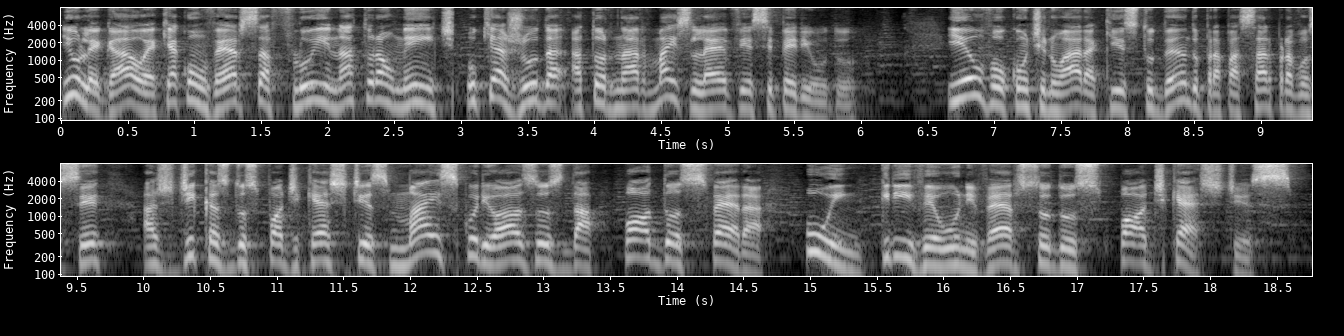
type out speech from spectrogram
E o legal é que a conversa flui naturalmente, o que ajuda a tornar mais leve esse período. E eu vou continuar aqui estudando para passar para você as dicas dos podcasts mais curiosos da Podosfera, o incrível universo dos podcasts.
